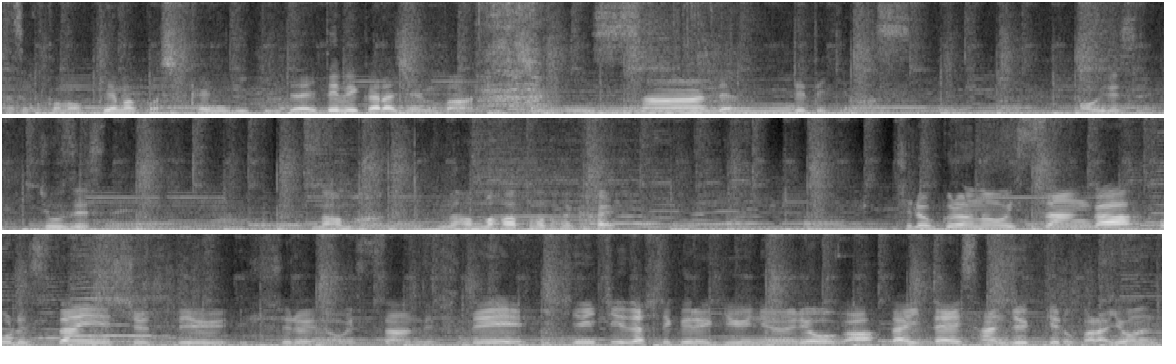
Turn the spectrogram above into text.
まずこの OK マークをしっかり握っていただいて上から順番。123って出てきます。あいいですね。上手ですね。生生温かい。白黒のお牛さんがホルスタイン種っていう種類のお牛さんでして1日に出してくれる牛乳の量がだいたい3 0キロから4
